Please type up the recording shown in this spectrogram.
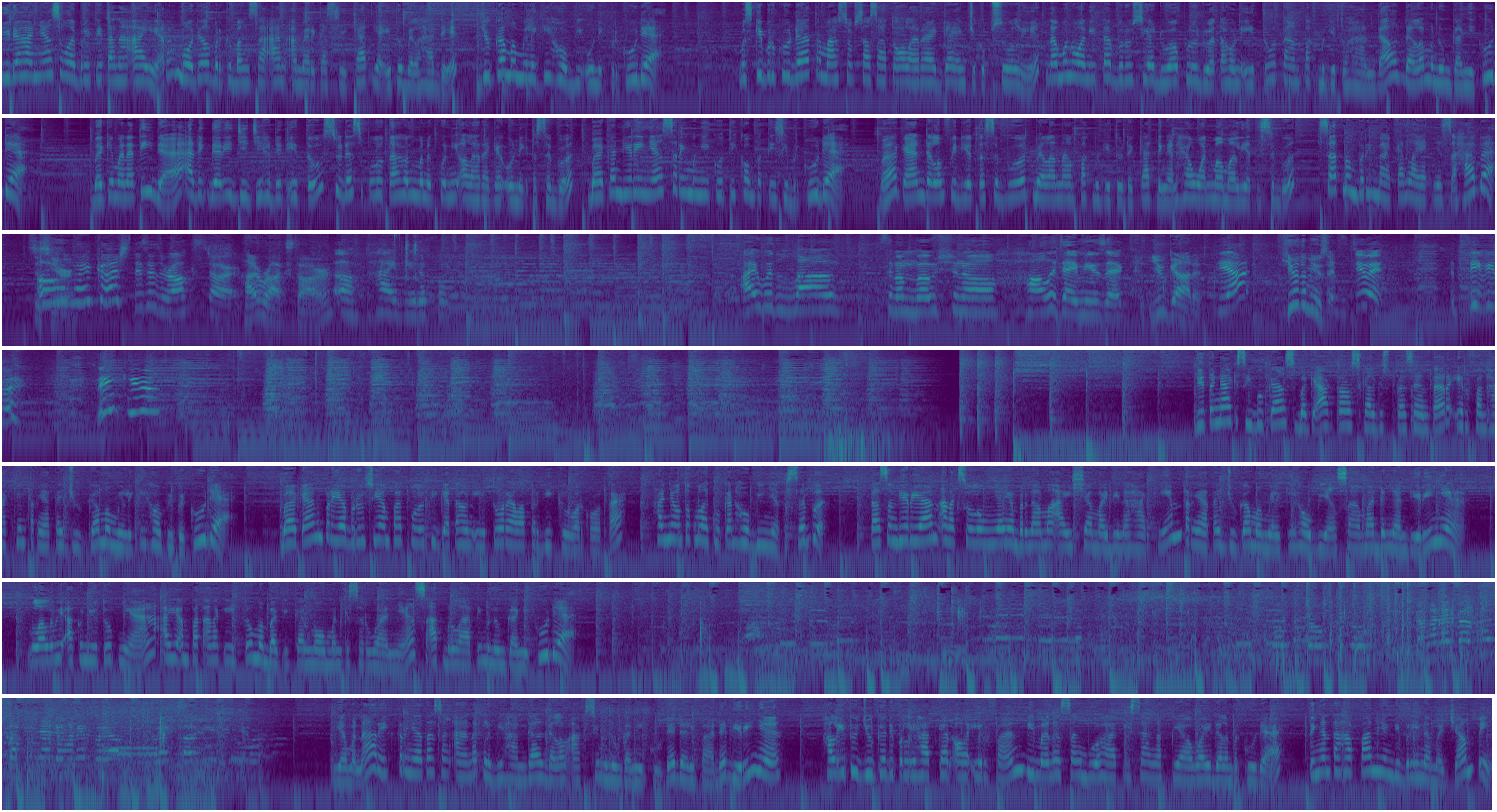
Tidak hanya selebriti tanah air, model berkebangsaan Amerika Serikat yaitu Bella Hadid juga memiliki hobi unik berkuda. Meski berkuda termasuk salah satu olahraga yang cukup sulit, namun wanita berusia 22 tahun itu tampak begitu handal dalam menunggangi kuda. Bagaimana tidak, adik dari Gigi Hadid itu sudah 10 tahun menekuni olahraga unik tersebut, bahkan dirinya sering mengikuti kompetisi berkuda. Bahkan dalam video tersebut, Bella nampak begitu dekat dengan hewan mamalia tersebut saat memberi makan layaknya sahabat. Oh here. my gosh, this is Rockstar. Hi, Rockstar. Oh, hi, beautiful. I would love some emotional holiday music. You got it. Yeah? Cue the music. Let's do it. Let's see if you Thank you. Di tengah kesibukan sebagai aktor sekaligus presenter, Irfan Hakim ternyata juga memiliki hobi berkuda. Bahkan pria berusia 43 tahun itu rela pergi keluar kota hanya untuk melakukan hobinya tersebut. Tak sendirian, anak sulungnya yang bernama Aisyah Maidina Hakim ternyata juga memiliki hobi yang sama dengan dirinya. Melalui akun YouTube-nya, ayah empat anak itu membagikan momen keseruannya saat berlatih menunggangi kuda. Yang menarik, ternyata sang anak lebih handal dalam aksi menunggangi kuda daripada dirinya. Hal itu juga diperlihatkan oleh Irfan di mana sang buah hati sangat piawai dalam berkuda dengan tahapan yang diberi nama jumping.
